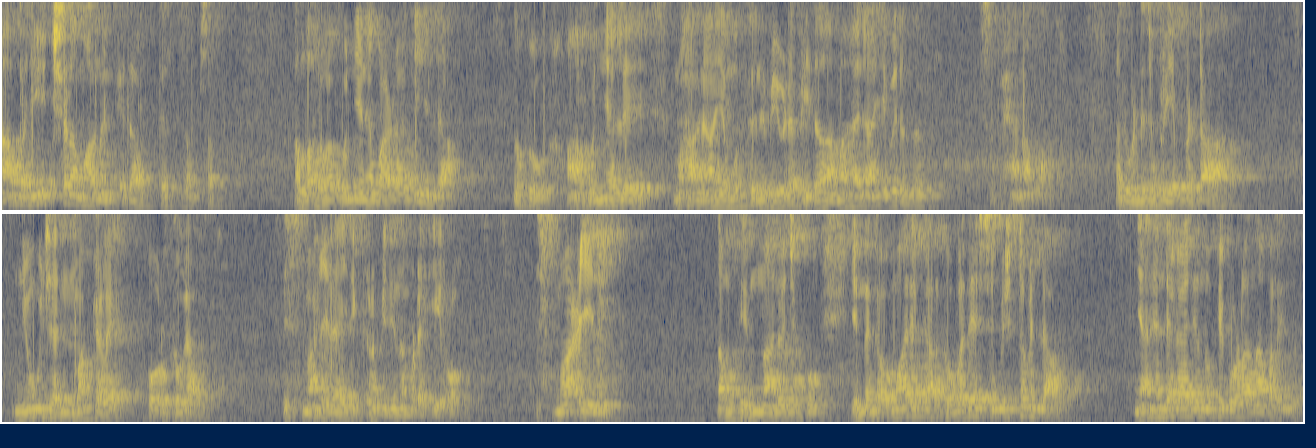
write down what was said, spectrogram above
ആ പരീക്ഷണമാണ് യഥാർത്ഥത്തിൽ സംസം. അള്ളാഹു ആ കുഞ്ഞിനെ പാഴാക്കിയില്ല. നോക്കൂ ആ കുഞ്ഞല്ലേ മഹാനായ മുത്തുനബിയുടെ പിതാമഹനായി വരുന്നത്? സുഹാനല്ല അതുകൊണ്ട് എന്റെ പ്രിയപ്പെട്ട ന്യൂജൻ മക്കളെ ഓർക്കുക ഇസ്മായിലായിരിക്കണം ഇനി നമ്മുടെ ഹീറോ. ഇസ്മായിൽ നമുക്ക് ഇന്ന് ആലോചിക്കൂ ഇന്ന് കൗമാരക്കാർക്ക് ഉപദേശം ഇഷ്ടമില്ല. ഞാൻ എന്റെ കാര്യം നോക്കിക്കൊള്ളാന്നാണ് പറയുന്നത്.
